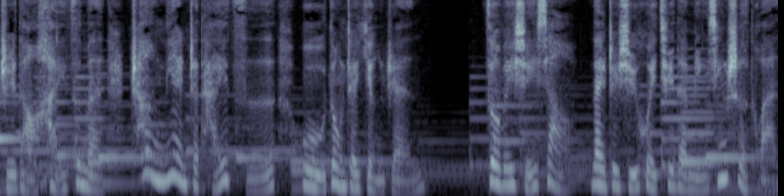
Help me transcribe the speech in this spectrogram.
指导孩子们唱念着台词，舞动着影人。作为学校乃至徐汇区的明星社团，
